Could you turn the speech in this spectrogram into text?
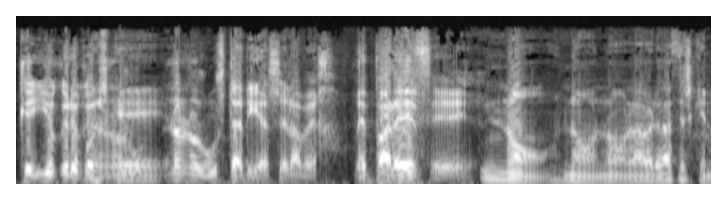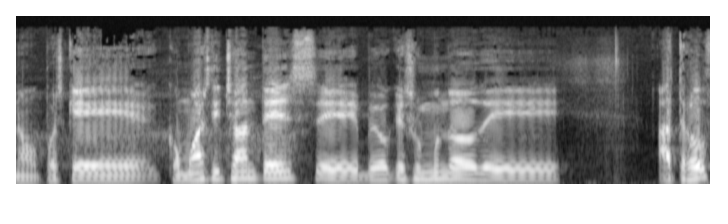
Que yo creo que, Pues no, que- no nos gustaría ser abeja, me parece. ¿eh? No, no, no, la verdad es que no. Pues que, como has dicho antes, eh, veo que es un mundo de atroz,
